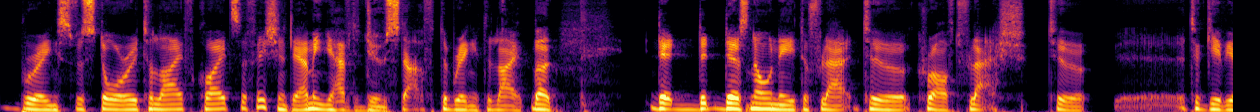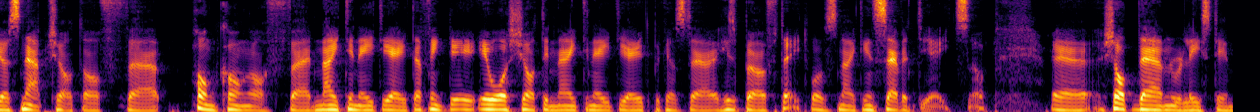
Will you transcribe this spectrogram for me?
brings the story to life quite sufficiently. I mean, you have to do stuff to bring it to life, but there's no need to fla- to craft flash to uh, to give you a snapshot of uh, Hong Kong of uh, 1988. I think it was shot in 1988 because uh, his birth date was 1978. So uh, shot then, released in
